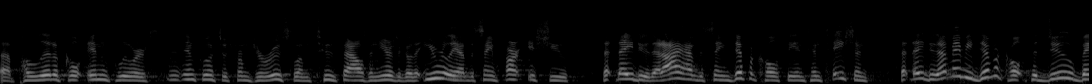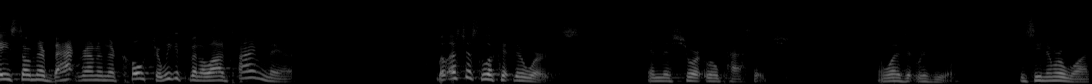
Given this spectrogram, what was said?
uh, political influencers from Jerusalem 2,000 years ago, that you really have the same heart issue that they do, that I have the same difficulty and temptation that they do. That may be difficult to do based on their background and their culture. We could spend a lot of time there. But let's just look at their words in this short little passage. And what does it reveal? You see, number one,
